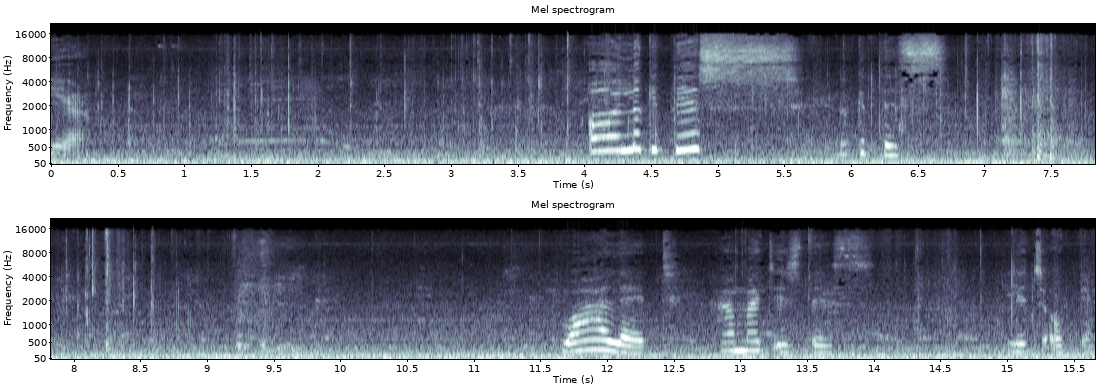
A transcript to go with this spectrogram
Yeah. Oh, look at this. Look at this. Wallet. How much is this? Let's open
